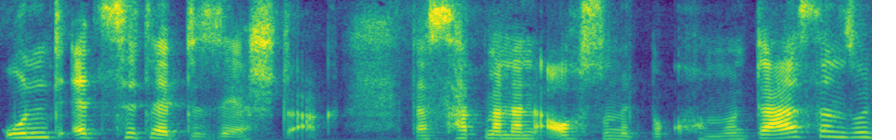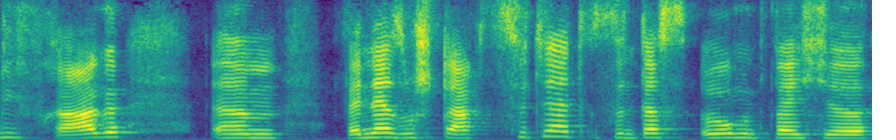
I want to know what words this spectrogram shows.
und er zitterte sehr stark. Das hat man dann auch so mitbekommen. Und da ist dann so die Frage, ähm, wenn er so stark zittert, sind das irgendwelche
